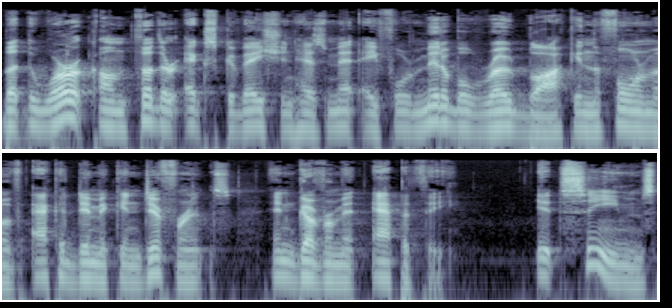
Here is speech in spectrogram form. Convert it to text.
But the work on further excavation has met a formidable roadblock in the form of academic indifference and government apathy. It seems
